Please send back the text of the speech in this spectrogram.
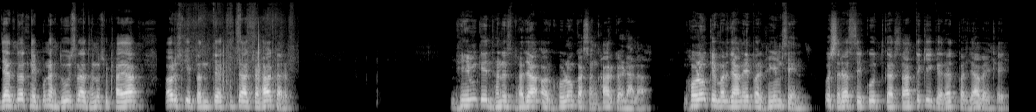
जयद्रथ ने पुनः दूसरा धनुष उठाया और उसकी प्रत्यक्षता चढ़ाकर भीम के धनुष ध्वजा और घोड़ों का संहार कर डाला। घोड़ों के मर जाने पर भीमसेन उस रथ से कूदकर सात्विकी के रथ पर जा बैठे।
